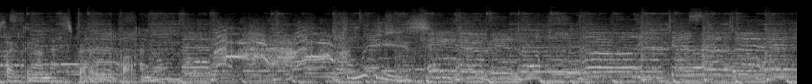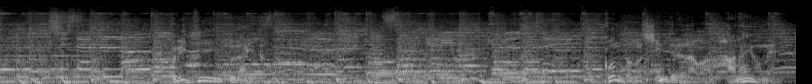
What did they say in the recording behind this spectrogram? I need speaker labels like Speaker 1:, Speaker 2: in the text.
Speaker 1: something on that spreader with a bottom.
Speaker 2: Please.
Speaker 3: Pretty Bride. 今度のシンデレラは花嫁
